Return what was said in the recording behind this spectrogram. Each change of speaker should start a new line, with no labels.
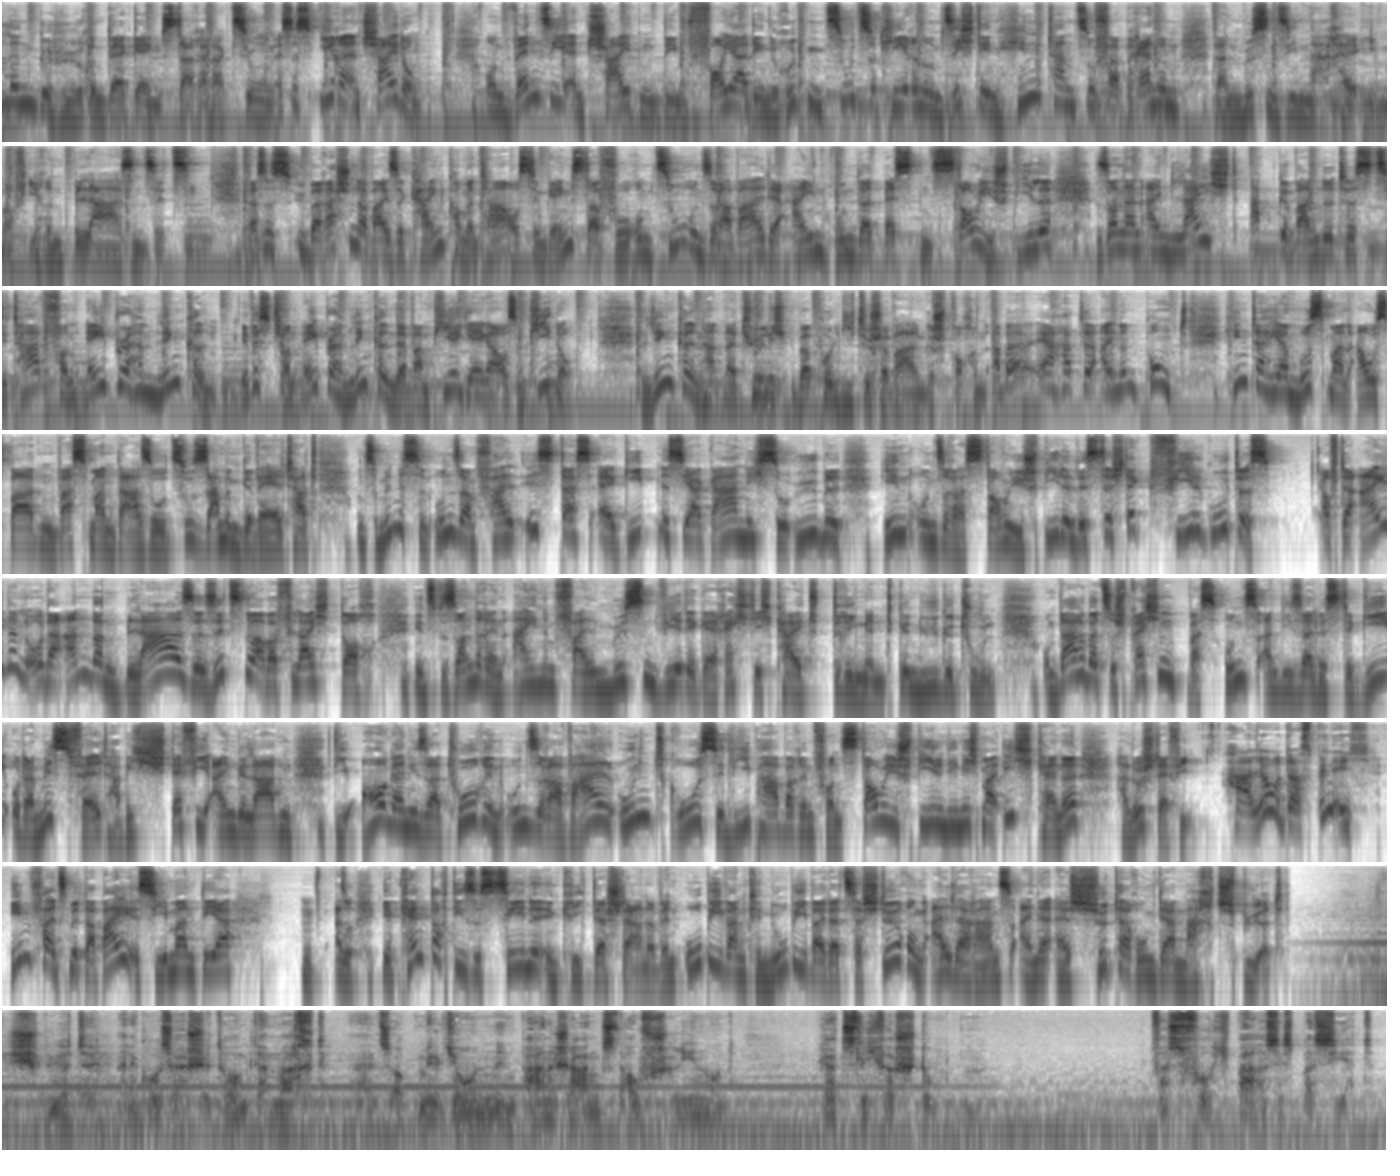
Wahlen gehören der GameStar-Redaktion. Es ist ihre Entscheidung. Und wenn sie entscheiden, dem Feuer den Rücken zuzukehren und sich den Hintern zu verbrennen, dann müssen sie nachher eben auf ihren Blasen sitzen. Das ist überraschenderweise kein Kommentar aus dem GameStar-Forum zu unserer Wahl der 100 besten Story-Spiele, sondern ein leicht abgewandeltes Zitat von Abraham Lincoln. Ihr wisst schon, Abraham Lincoln, der Vampirjäger aus dem Kino. Lincoln hat natürlich über politische Wahlen gesprochen, aber er hatte einen Punkt. Hinterher muss man ausbaden, was man da so zusammengewählt hat. Und zumindest in unserem Fall ist das Ergebnis ja gar nicht so übel. In unserer Story-Spieleliste steckt viel Gutes. Auf der einen oder anderen Blase sitzen wir aber vielleicht doch. Insbesondere in einem Fall müssen wir der Gerechtigkeit dringend Genüge tun. Um darüber zu sprechen, was uns an dieser Liste geh- oder missfällt, habe ich Steffi eingeladen, die Organisatorin unserer Wahl und große Liebhaberin von Storyspielen, die nicht mal ich kenne. Hallo Steffi.
Hallo, das bin ich.
Ebenfalls mit dabei ist jemand, der also, ihr kennt doch diese Szene in Krieg der Sterne, wenn Obi-Wan Kenobi bei der Zerstörung Alderans eine Erschütterung der Macht spürt.
Ich spürte eine große Erschütterung der Macht, als ob Millionen in panischer Angst aufschrien und plötzlich verstummten. Etwas Furchtbares ist passiert.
